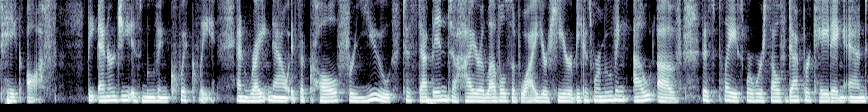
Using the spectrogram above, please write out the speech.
take off. The energy is moving quickly. And right now, it's a call for you to step into higher levels of why you're here because we're moving out of this place where we're self deprecating and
